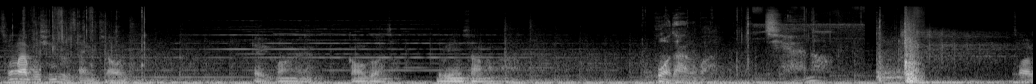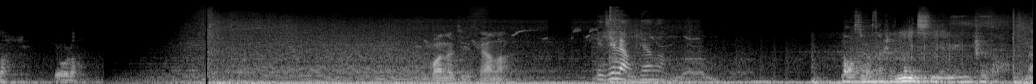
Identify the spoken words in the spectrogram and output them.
从来不亲自参与交易。北方人，高个子，有印象了吧？货带了吧？钱呢？糟了，丢了。关了几天了？已经两天了。老子要在这弄死你，没人知道？那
